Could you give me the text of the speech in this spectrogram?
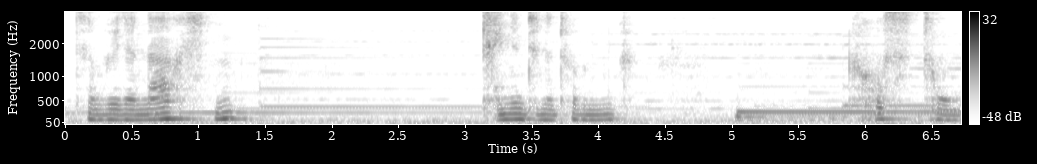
Jetzt haben wir wieder Nachrichten. Keine Internetverbindung. Rüstung.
